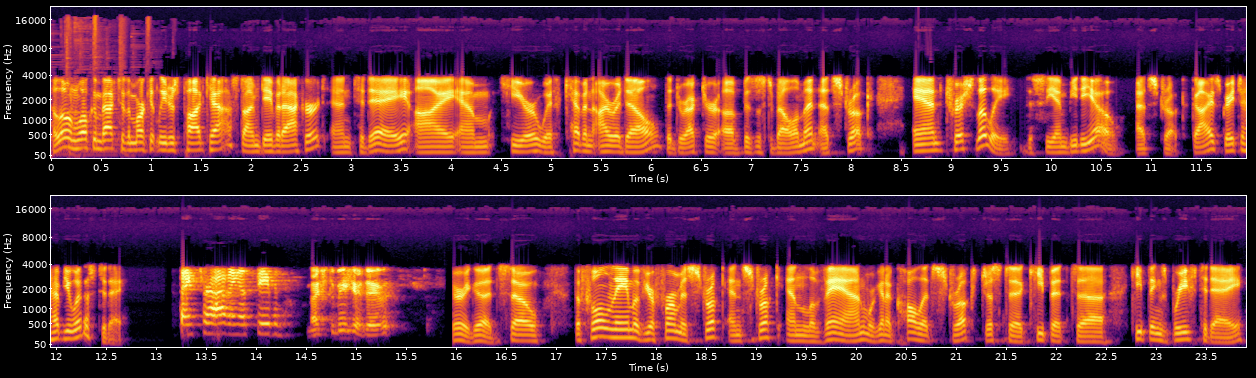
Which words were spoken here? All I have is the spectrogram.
Hello and welcome back to the Market Leaders Podcast. I'm David Ackert, and today I am here with Kevin Iredell, the Director of Business Development at Stroock, and Trish Lilley, the CMBDO at Stroock. Guys, great to have you with us today. Thanks for having us, David. Nice to be here, David. Very good. So, the full name of your firm is Stroock and Stroock and Lavan. We're going to call it Stroock just to keep it uh, keep things brief today.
